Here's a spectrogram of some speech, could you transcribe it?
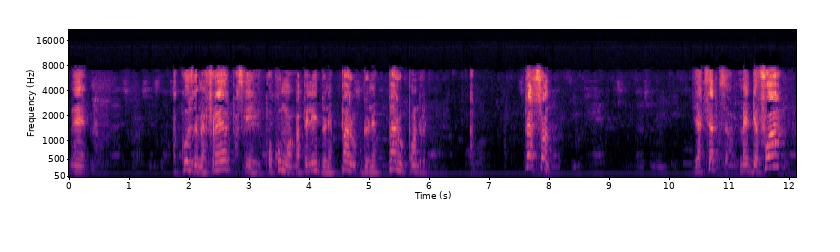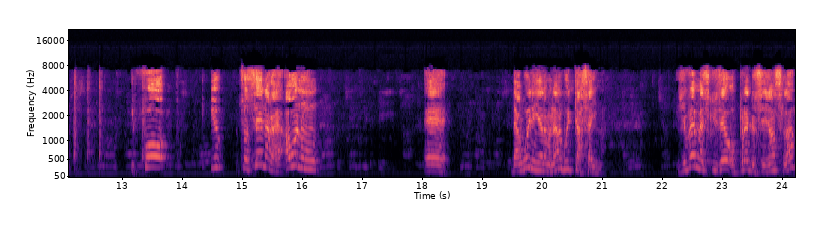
mais à cause de mes frères parce que beaucoup m'ont appelé de ne pas de ne pas répondre à personne J'accepte ça. Mais des fois, il faut, so na ga awonu eh je vais m'excuser auprès de ces gens-là.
